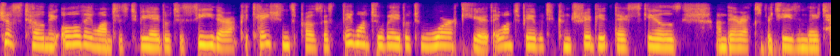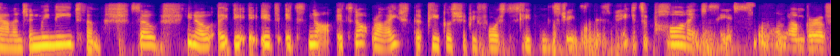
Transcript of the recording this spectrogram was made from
just told me all they want is to be able to see their applications process. They want to be able to work here. They want to be able to contribute their skills and their expertise and their talent, and we need them. So, you know, it, it, it's not it's not right that people should be forced to sleep in the streets in this way. It's appalling to see a small number of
